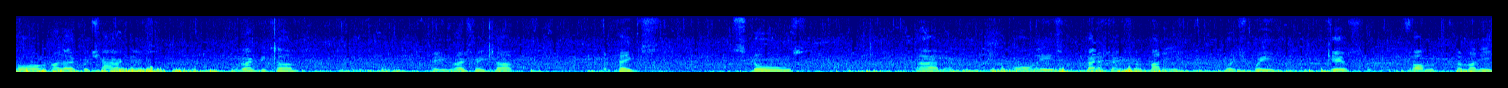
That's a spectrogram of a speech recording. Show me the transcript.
for our local charities. The rugby club, the Rotary Club, the pigs, schools, um, all these benefit from money which we give from the money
